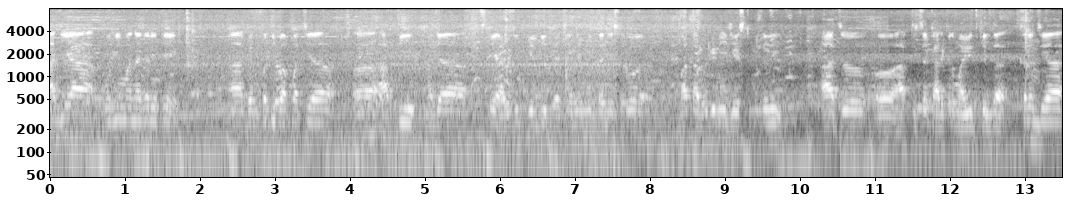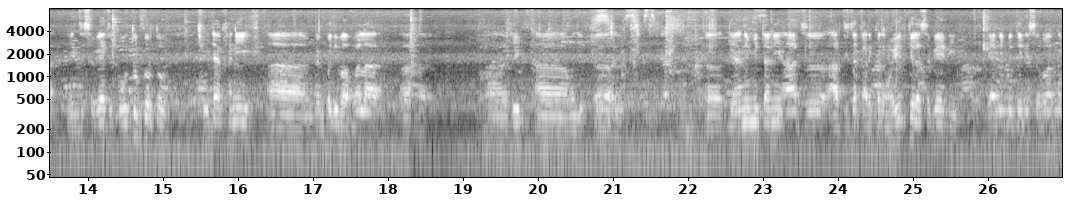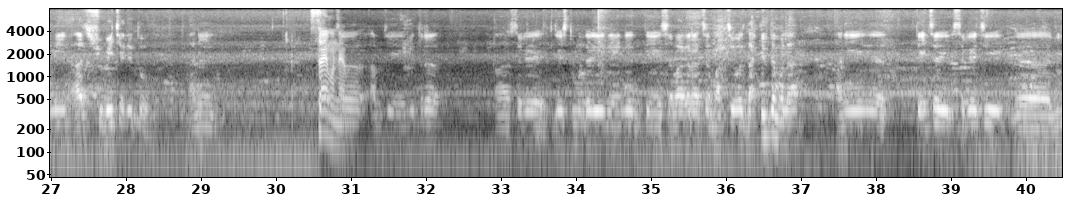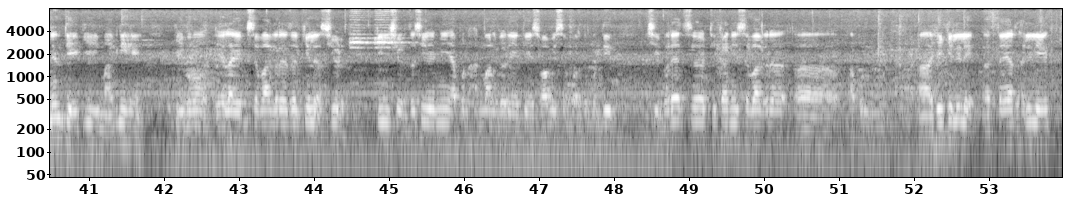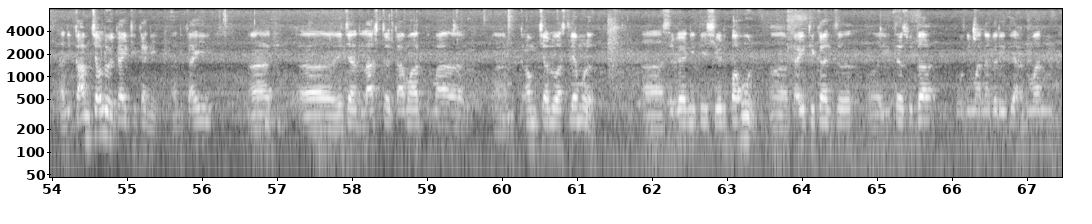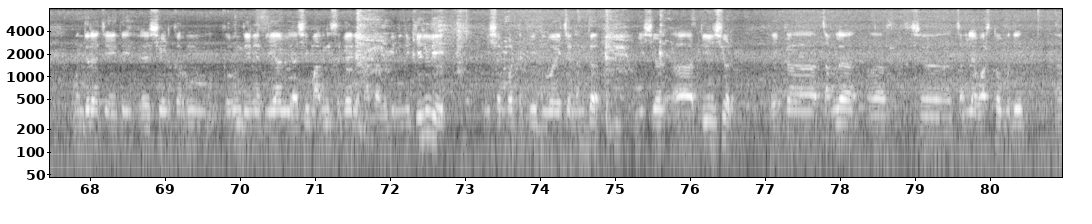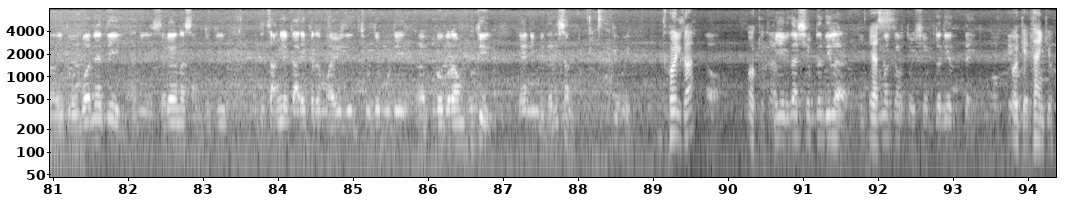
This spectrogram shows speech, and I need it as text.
आज या पौर्णिमा नगर येथे गणपती बाप्पाची आरती माझ्या हस्ते आयोजित केली. त्याच्या निमित्ताने सर्व माता भगिनी ज्येष्ठ मंडळी आज आरतीचा कार्यक्रम आयोजित केला खरंच या यांचे सगळ्याचे कौतुक करतो. छोट्या खाणी गणपती बाप्पाला ही हे म्हणजे त्यानिमित्ताने आज आरतीचा कार्यक्रम आयोजित केला सगळ्यांनी. त्यानिमित्ताने सर्वांना मी आज शुभेच्छा देतो. आणि काय म्हणणे आमचं- आमचे मित्र अ, सगळे ज्येष्ठ मंडळी नेहमी ते सभागृहाचं मागच्या वेळेस दाखील तर मला. आणि त्याचं सगळ्याची अ, विनंती आहे की मागणी आहे की बाबा याला एक सभागृह जर केलं शेड तीन शेड जसे मी आपण हनुमानगड येथे स्वामी समर्थ मंदिर अशी बऱ्याच ठिकाणी सभागृह अ, आपण अ, हे केलेले अ, तयार झालेले आहेत. आणि काम चालू आहे काही ठिकाणी. आणि काही अ, अ, याच्यात लास्ट कामात मा काम चालू असल्यामुळं सगळ्यांनी ते शेड पाहून काही ठिकाणचं इथंसुद्धा पौर्णिमानगर येथे हनुमान मंदिराच्या इथे शेड करून करून देण्यात यावी अशी मागणी सगळ्यांनी माता भगिनींनी केलेली आहे. मी शंभर टक्के दिवाळीच्या नंतर मी शेड तीन शेड एक चांगलं श- चांगल्या वास्तवमध्ये इथे उभारण्यात येईल आणि सगळ्यांना सांगतो की इथे चांगले कार्यक्रम आयोजित छोटे मोठे प्रोग्राम होतील या निमित्ताने सांगतो. की होईल होईल का? हो. ओके मी एकदा शब्द दिला की Yes. पूर्ण करतो शब्द देत नाही. Okay thank you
